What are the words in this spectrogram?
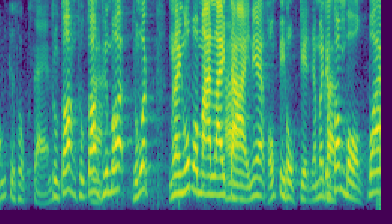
2.6 แสน ถูกต้องถูกต้องอ่าคือเพราะว่าสมมติว่าในงบประมาณรายจ่ายเนี่ยของปี 67เนี่ยมันครัจะบต้องบอกว่า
